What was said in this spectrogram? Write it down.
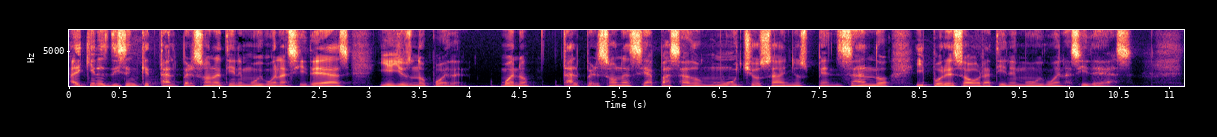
Hay quienes dicen que tal persona tiene muy buenas ideas y ellos no pueden. Bueno, tal persona se ha pasado muchos años pensando y por eso ahora tiene muy buenas ideas.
